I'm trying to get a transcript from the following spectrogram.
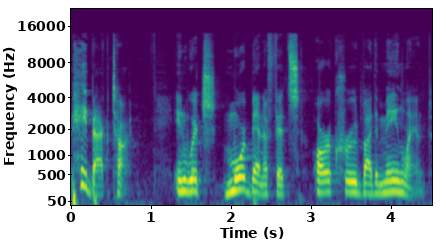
payback time, in which more benefits are accrued by the mainland.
